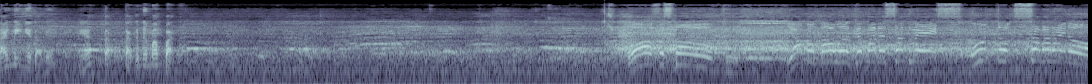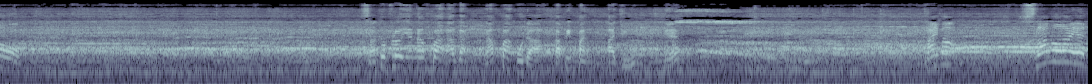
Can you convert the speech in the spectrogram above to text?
timingnya tak ada ya tak tak kena mampat oh first ball yang membawa kepada satu ace untuk Sabarino satu float yang nampak agak nampak mudah tapi pan maju ya. Time out. Selangor Lion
